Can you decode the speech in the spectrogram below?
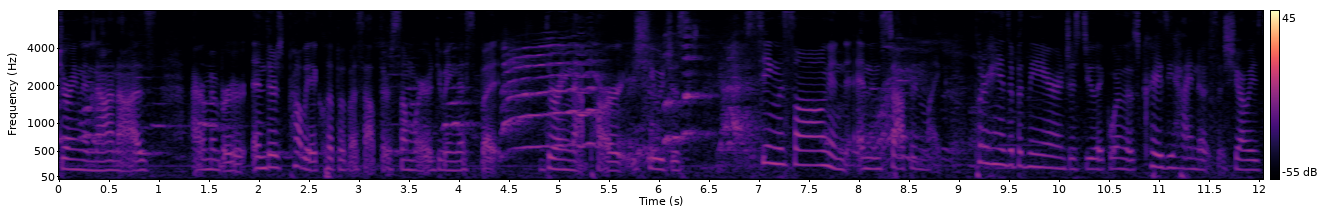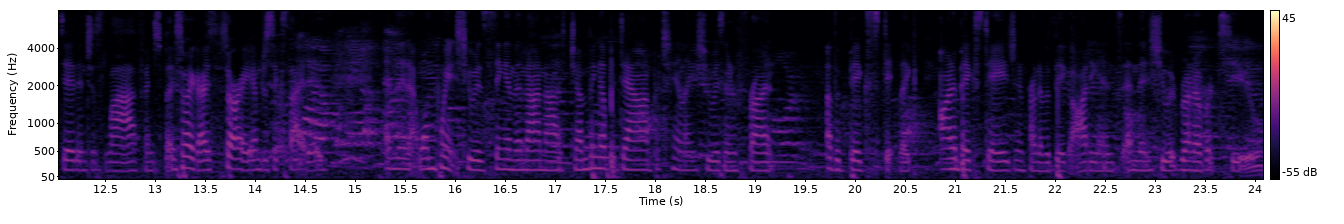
during the nanas, I remember, and there's probably a clip of us out there somewhere doing this, but during that part, she would just sing the song and, and then stop and like put her hands up in the air and just do like one of those crazy high notes that she always did and just laugh and just be like, sorry guys, sorry, I'm just excited. And then at one point she was singing the na-nas, jumping up and down, pretending like she was in front of a big stage, like on a big stage in front of a big audience. And then she would run over to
